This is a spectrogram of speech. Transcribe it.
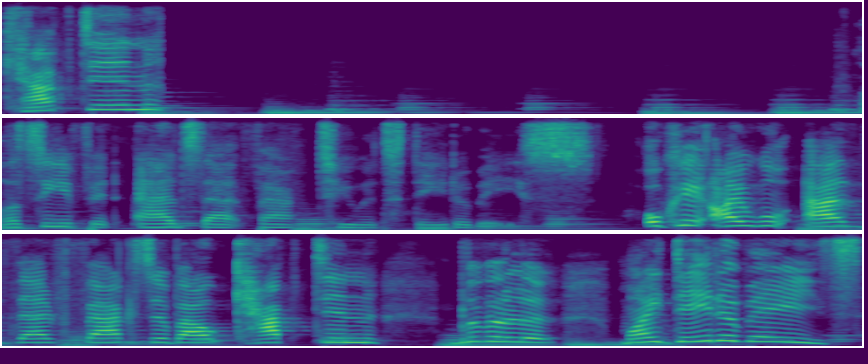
Captain. Let's see if it adds that fact to its database. Okay, I will add that fact about Captain blah, blah, blah, my database.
